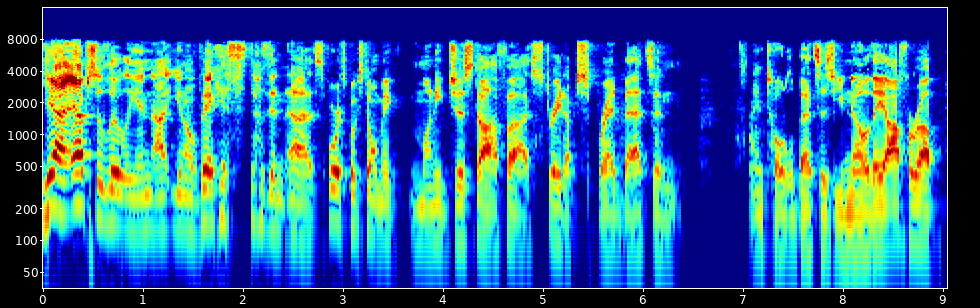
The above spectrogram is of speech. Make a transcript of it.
Yeah, absolutely. And uh, you know, Vegas doesn't. Uh, sportsbooks don't make money just off uh, straight up spread bets and and total bets, as you know. They offer up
